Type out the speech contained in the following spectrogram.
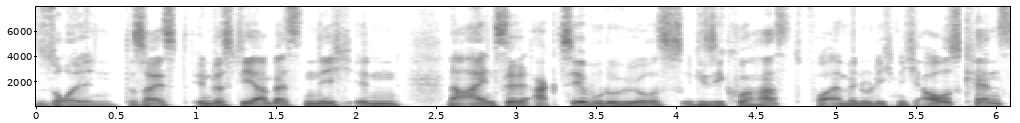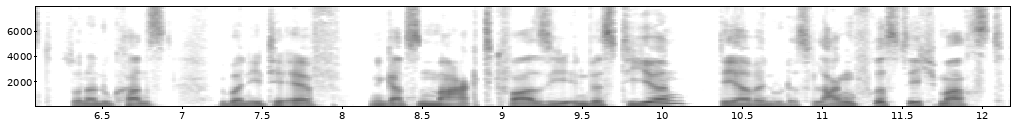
sollen. Das heißt, investiere am besten nicht in eine Einzelaktie, wo du höheres Risiko hast, vor allem wenn du dich nicht auskennst, sondern du kannst über einen ETF den ganzen Markt quasi investieren, der, wenn du das langfristig machst,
